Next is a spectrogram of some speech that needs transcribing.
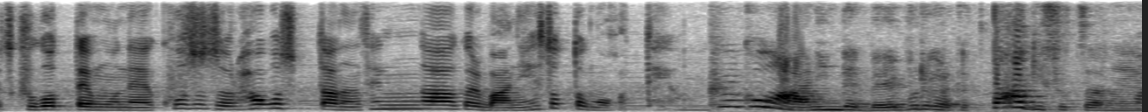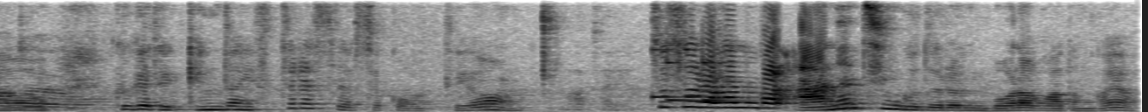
그래서 그것 때문에 코 수술 하고 싶다는 생각을 많이 했었던 것 같아요. 큰 코가 아닌데 매부리가 이렇게 딱 있었잖아요. 맞아요. 그게 되게 굉장히 스트레스였을 것 같아요. 맞아요. 수술을 하는 걸 아는 친구들은 뭐라고 하던가요?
